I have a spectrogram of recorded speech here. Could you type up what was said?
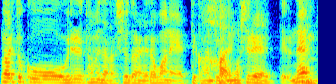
割とこう、売れるためなら手段選ばねえっていう感じがはい面白いっていうね、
